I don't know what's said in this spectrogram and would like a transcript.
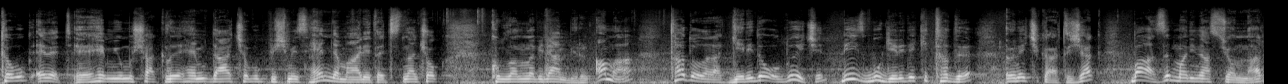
tavuk evet e, hem yumuşaklığı hem daha çabuk pişmesi hem de maliyet açısından çok kullanılabilen bir ürün. Ama tad olarak geride olduğu için biz bu gerideki tadı öne çıkartacak bazı marinasyonlar,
